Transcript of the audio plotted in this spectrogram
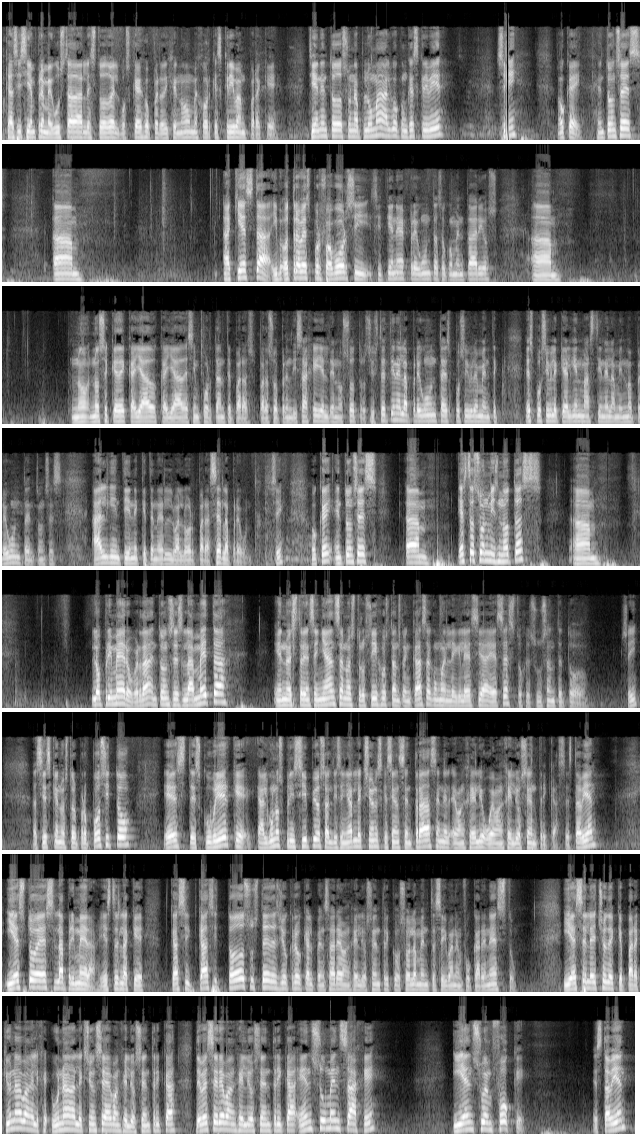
casi siempre me gusta darles todo el bosquejo, pero dije, no, mejor que escriban para que... ¿Tienen todos una pluma, algo con que escribir? ¿Sí? Ok, entonces... Aquí está. Y otra vez, por favor, si, si tiene preguntas o comentarios, no, no, se quede callado, callada, es importante para, para, su aprendizaje y el de nosotros. Si usted tiene la pregunta, es, posiblemente, es posible que alguien más tiene la misma pregunta, entonces alguien tiene que tener el valor para hacer la pregunta. ¿Sí? Ok, entonces, estas son mis notas. Lo primero, ¿verdad? Entonces, la meta en nuestra enseñanza a nuestros hijos, tanto en casa como en la iglesia, es esto, Jesús ante todo. ¿Sí? Así es que nuestro propósito es descubrir que algunos principios al diseñar lecciones que sean centradas en el Evangelio o evangeliocéntricas. ¿Está bien? Y esto es la primera, y esta es la que casi, casi todos ustedes yo creo que al pensar evangeliocéntrico solamente se iban a enfocar en esto. Y es el hecho de que para que una, una lección sea evangeliocéntrica, debe ser evangeliocéntrica en su mensaje y en su enfoque. ¿Está bien?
